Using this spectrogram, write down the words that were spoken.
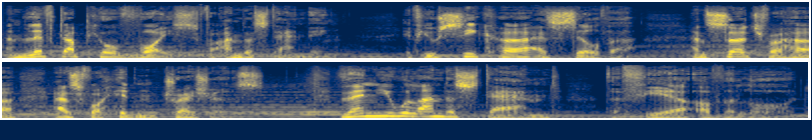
and lift up your voice for understanding, if you seek her as silver and search for her as for hidden treasures, then you will understand the fear of the Lord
